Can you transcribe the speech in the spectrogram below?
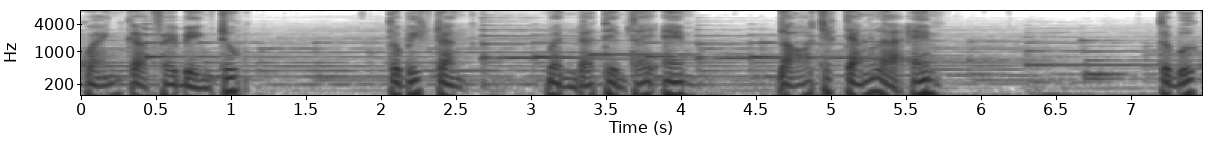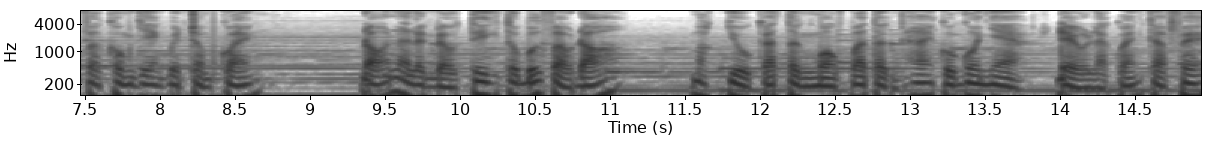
Quán cà phê biển trúc, tôi biết rằng mình đã tìm thấy em, đó chắc chắn là em. Tôi bước vào không gian bên trong quán. Đó là lần đầu tiên tôi bước vào đó, mặc dù cả tầng 1 và tầng 2 của ngôi nhà đều là quán cà phê.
